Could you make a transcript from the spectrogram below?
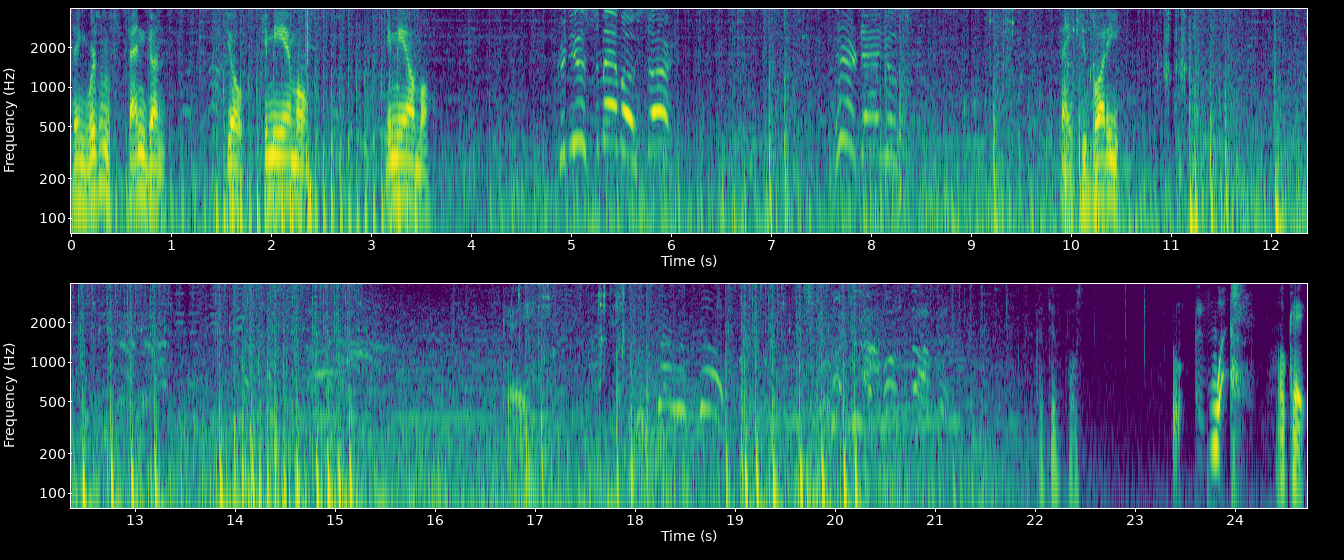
Dang, where's my stun guns? Yo, give me ammo. Give me ammo. Could use some ammo, sir! Here, Daniels! Thank you, buddy. Go to the post. What? Okay,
